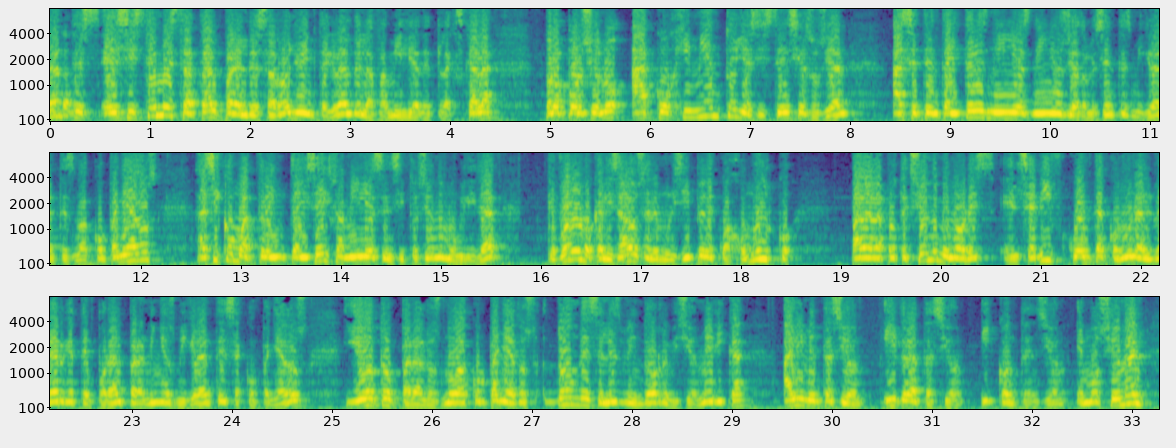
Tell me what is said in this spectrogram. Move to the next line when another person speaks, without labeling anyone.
El Sistema Estatal para el Desarrollo Integral de la Familia de Tlaxcala proporcionó acogimiento y asistencia social a 73 niñas, niños y adolescentes migrantes no acompañados, así como a 36 familias en situación de movilidad que fueron localizados en el municipio de Coajomulco. Para la protección de menores, el CEDIF cuenta con un albergue temporal para niños migrantes acompañados y otro para los no acompañados, donde se les brindó revisión médica, alimentación, hidratación y contención emocional.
